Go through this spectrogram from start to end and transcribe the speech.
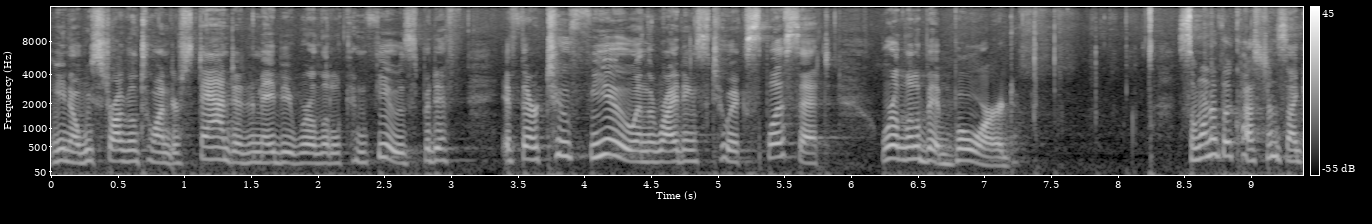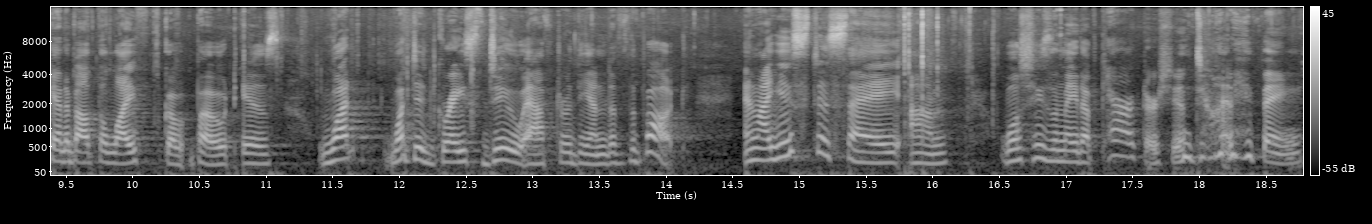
you know, we struggle to understand it and maybe we're a little confused. But if, if there are too few and the writing's too explicit, we're a little bit bored. So one of the questions I get about the lifeboat is, what, what did Grace do after the end of the book? And I used to say, um, well, she's a made up character. She didn't do anything.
